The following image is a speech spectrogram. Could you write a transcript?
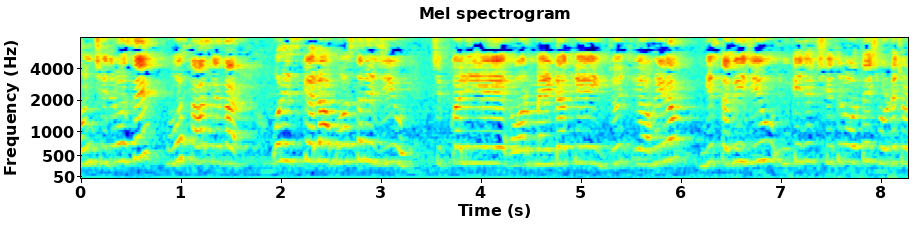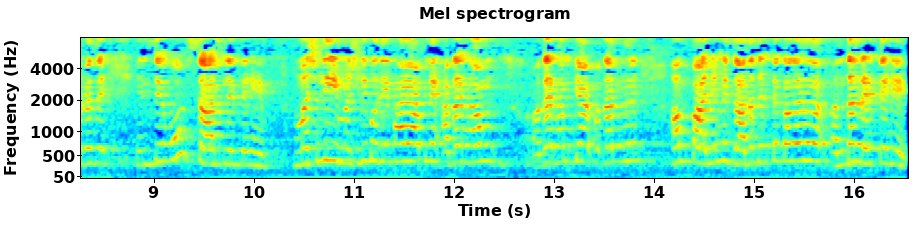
उन छिद्रों से वो सांस लेता है। और इसके अलावा बहुत सारे जीव चिपकली है और मेंढक है जो, है ना, ये सभी जीव, इनके जो छिद्र होते हैं छोटे छोटे से, इनसे वो सांस लेते हैं। मछली मछली को देखा है आपने, अगर हम अगर हम क्या, अगर हम पानी में ज़्यादा देर तक अगर अंदर रहते हैं,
